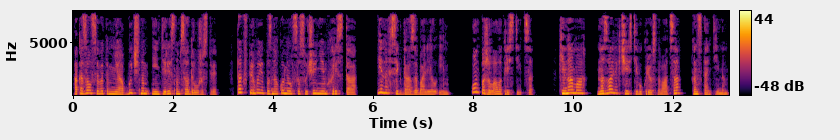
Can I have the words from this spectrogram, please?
оказался в этом необычном и интересном содружестве, так впервые познакомился с учением Христа и навсегда заболел им. Он пожелал окреститься. Кинама назвали в честь его крестного отца Константином.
